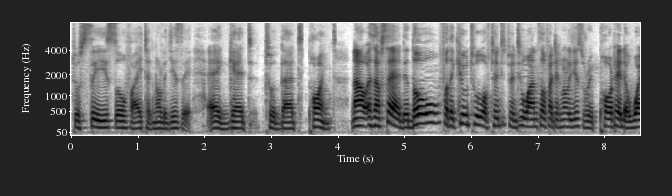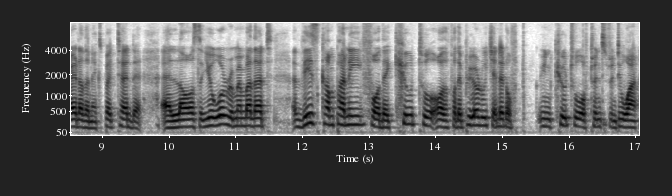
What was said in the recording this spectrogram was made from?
to see SoFi Technologies uh, get to that point. Now, as I've said, though for the Q2 of 2021, SoFi Technologies reported a wider than expected uh, loss, you will remember that this company for the Q2 or for the period which ended of in Q2 of 2021,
